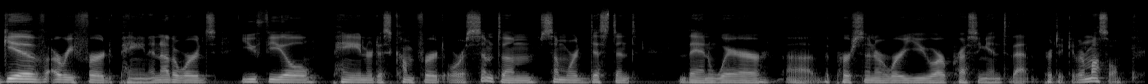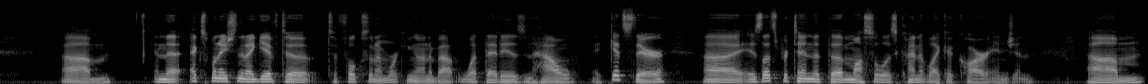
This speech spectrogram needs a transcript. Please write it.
give a referred pain. In other words, you feel pain or discomfort or a symptom somewhere distant than where uh, the person or where you are pressing into that particular muscle. Um, and the explanation that I give to, to folks that I'm working on about what that is and how it gets there uh, is let's pretend that the muscle is kind of like a car engine. Um,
